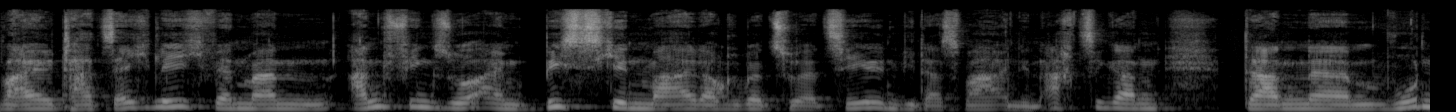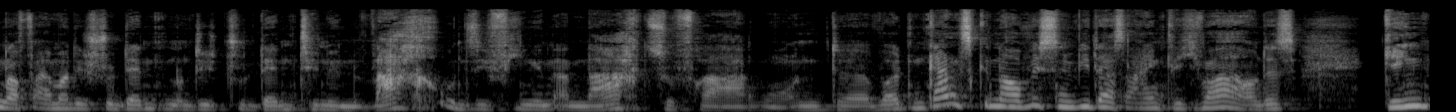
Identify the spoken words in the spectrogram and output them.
weil tatsächlich, wenn man anfing, so ein bisschen mal darüber zu erzählen, wie das war in den 80ern, dann ähm, wurden auf einmal die Studenten und die Studentinnen wach und sie fingen an nachzufragen und äh, wollten ganz genau wissen, wie das eigentlich war. Und es ging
